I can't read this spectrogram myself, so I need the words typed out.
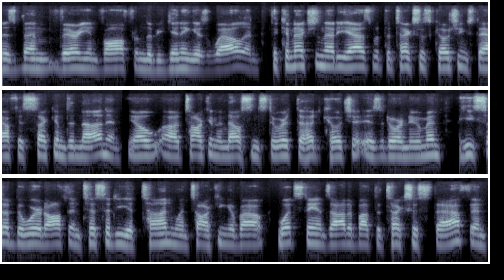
Has been very involved from the beginning as well. And the connection that he has with the Texas coaching staff is second to none. And, you know, uh, talking to Nelson Stewart, the head coach at Isidore Newman, he said the word authenticity a ton when talking about what stands out about the Texas staff. And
